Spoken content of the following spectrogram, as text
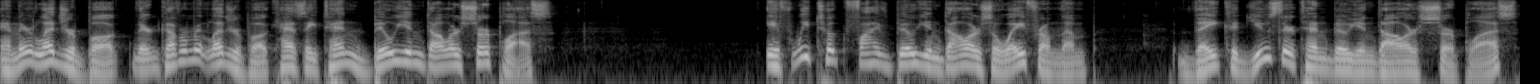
and their ledger book their government ledger book has a 10 billion dollar surplus if we took 5 billion dollars away from them they could use their $10 billion surplus,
